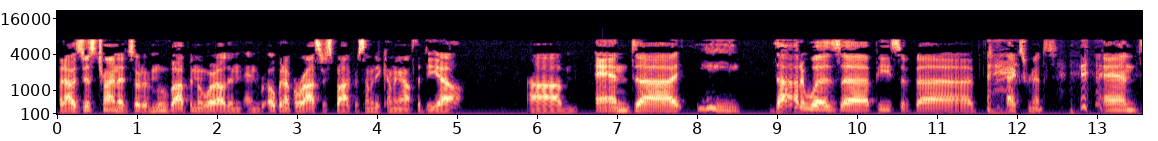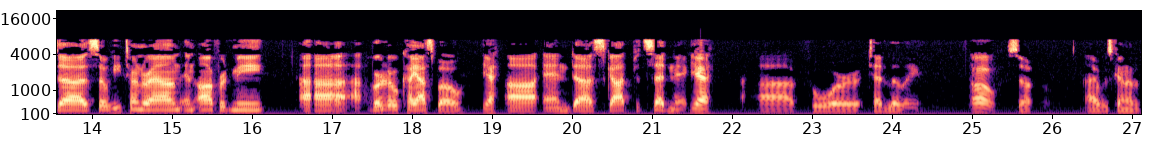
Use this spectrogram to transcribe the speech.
but I was just trying to sort of move up in the world and, and open up a roster spot for somebody coming off the DL, um, and uh, he thought it was a piece of uh, excrement, and uh, so he turned around and offered me uh, Alberto Callaspo, Yeah. uh, and uh, Scott Podsednik. Yeah. Uh, for Ted Lilly. Oh, So I was kind of,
